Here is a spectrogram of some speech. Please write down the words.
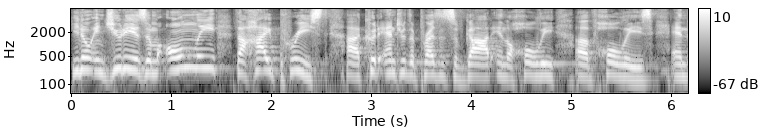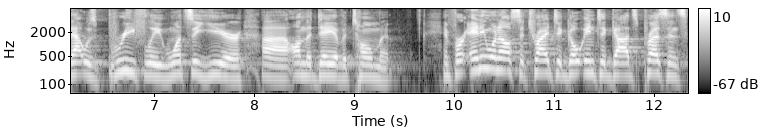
You know, in Judaism, only the high priest uh, could enter the presence of God in the Holy of Holies, and that was briefly once a year uh, on the Day of Atonement. And for anyone else that tried to go into God's presence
